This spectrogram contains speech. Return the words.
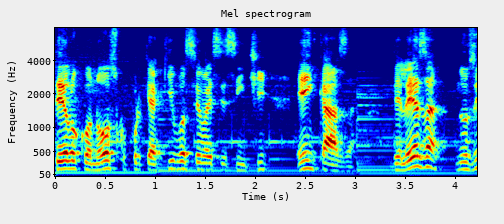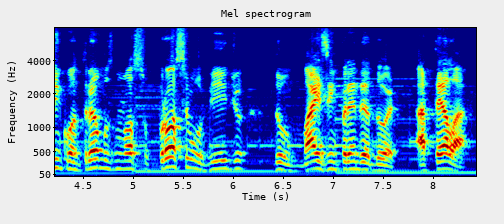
tê-lo conosco, porque aqui você vai se sentir em casa. Beleza? Nos encontramos no nosso próximo vídeo do Mais Empreendedor. Até lá!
